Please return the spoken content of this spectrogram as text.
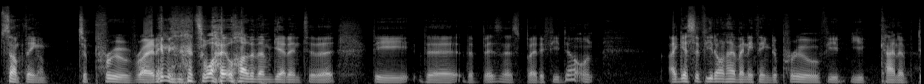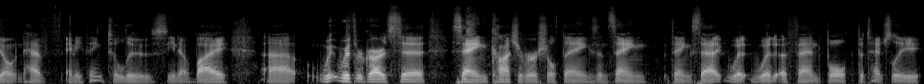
something to prove, right? I mean, that's why a lot of them get into the the the, the business. But if you don't, I guess if you don't have anything to prove, you you kind of don't have anything to lose, you know. By uh, w- with regards to saying controversial things and saying things that would would offend both potentially,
